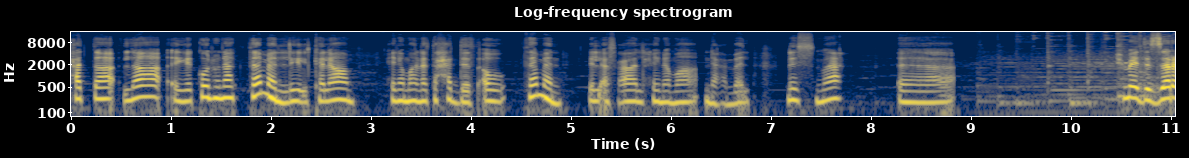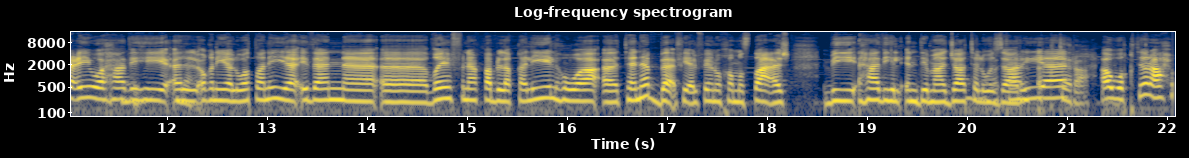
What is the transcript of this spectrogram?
حتى لا يكون هناك ثمن للكلام حينما نتحدث أو ثمن للأفعال حينما نعمل. نسمع حميد الزرعي وهذه نعم. الأغنية الوطنية. إذا آه، ضيفنا قبل قليل هو آه، تنبأ في 2015 بهذه الاندماجات الوزارية اقتراح. أو اقتراح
